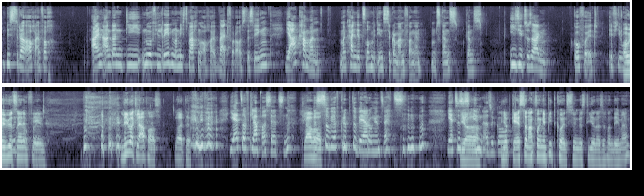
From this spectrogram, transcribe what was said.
bist du da auch einfach allen anderen, die nur viel reden und nichts machen, auch weit voraus. Deswegen, ja, kann man. Man kann jetzt noch mit Instagram anfangen, um es ganz, ganz easy zu sagen. Go for it. If you want Aber ich würde es nicht empfehlen. Lieber Clubhouse, Leute. Lieber jetzt auf Clubhouse setzen. Clubhouse. Das ist so wie auf Kryptowährungen setzen. Jetzt ist Ja, es in, also go. ich habe gestern angefangen, in Bitcoins zu investieren, also von dem her.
